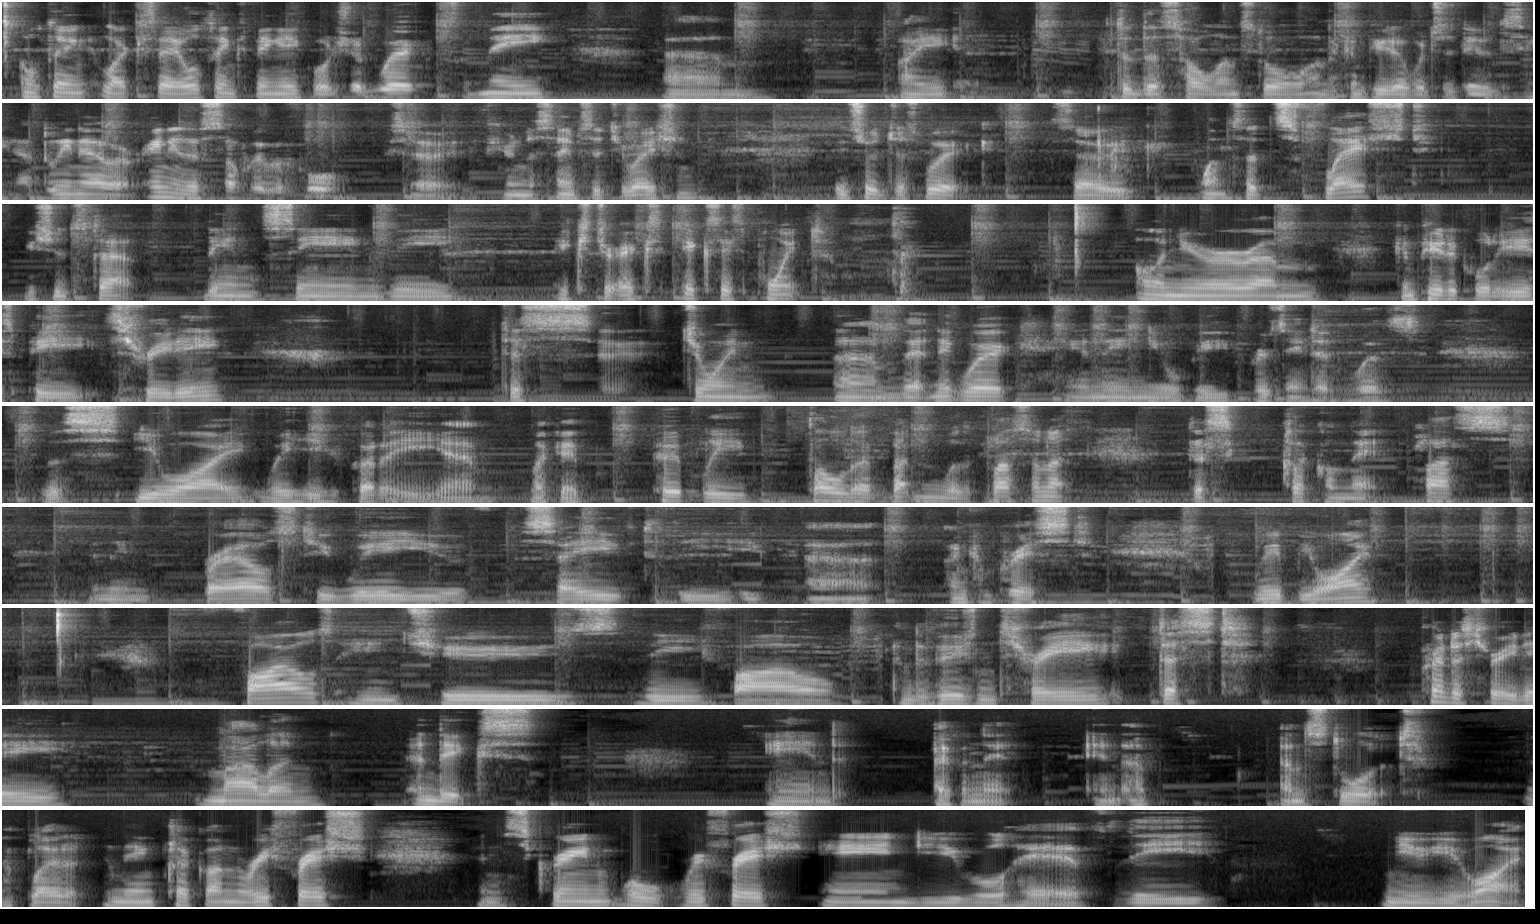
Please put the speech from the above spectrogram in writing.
All thing like I say all things being equal it should work for me. Um, I did this whole install on a computer which has never seen Arduino or any of this software before. So if you're in the same situation it should just work. So once it's flashed you should start then seeing the extra access point on your um, computer called ESP3D. Just join um, that network and then you'll be presented with this UI where you've got a um, like a purpley folder button with a plus on it. Just click on that plus and then browse to where you've saved the uh, uncompressed web UI files and choose the file under version 3 dist printer 3d marlin index and open that and up, install it upload it and then click on refresh and the screen will refresh and you will have the new UI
